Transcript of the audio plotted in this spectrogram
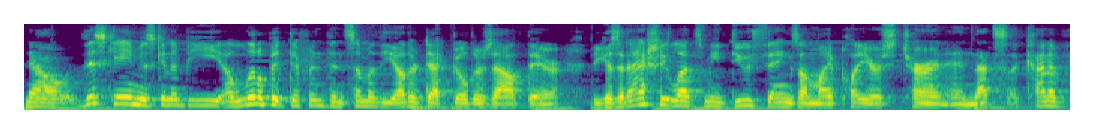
Now, this game is going to be a little bit different than some of the other deck builders out there because it actually lets me do things on my player's turn, and that's a kind of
